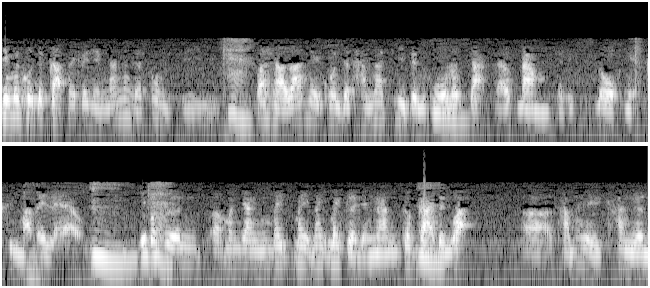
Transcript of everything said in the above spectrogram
ริงๆมันควรจะกลับไปเป็นอย่างนั้นตั้งแต่ต้นปีค่ะว่าสหรัฐเนี่ยควรจะทำหน้าที่เป็นหัวรถจักรแล้วนำเศรษฐกิจโลกเนี่ยขึ้นมาได้แล้วอืมนี่บังเอิญเอ่อมันยังไม่ไม่ไม่ไม่เกิดอย่างนั้น ก็กลายเป็นว่าเอ่อทำให้ค่าเงิน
